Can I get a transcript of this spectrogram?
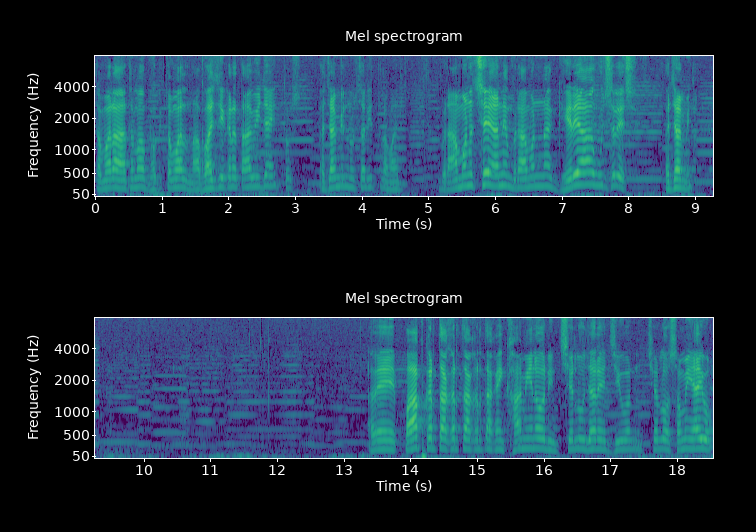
તમારા હાથમાં ભક્તમાલ નાભાજી કરતા આવી જાય તો અજામિલનું ચરિત્ર વાંચ. બ્રાહ્મણ છે અને બ્રાહ્મણના ઘેરે આ ઉછરે છે અજામિલ. હવે પાપ કરતા કરતા કરતા કંઈ ખામી ન હોય છેલ્લું જ્યારે જીવન, છેલ્લો સમય આવ્યો,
